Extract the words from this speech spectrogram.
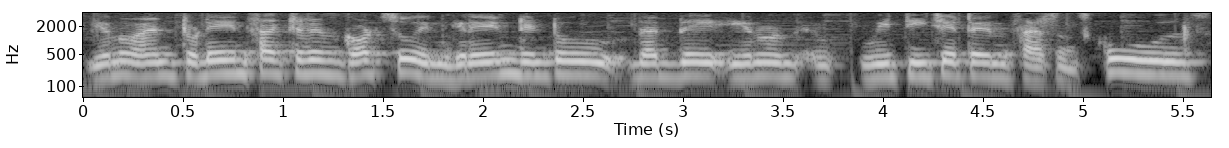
You know and today in fact it has got so ingrained into that they you know we teach it in fashion schools.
